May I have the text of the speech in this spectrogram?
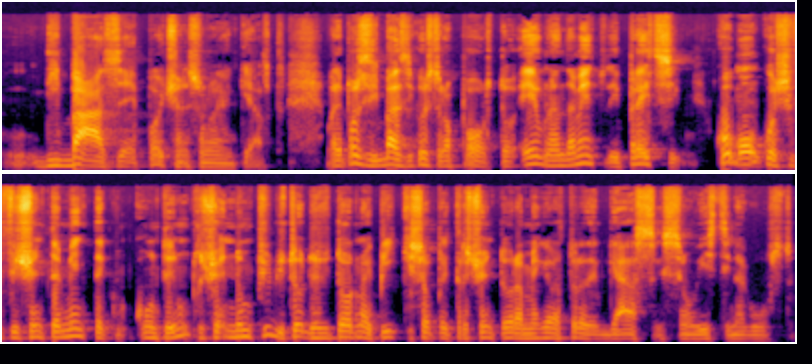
di base, poi ce ne sono anche altre, ma l'ipotesi di base di questo rapporto è un andamento dei prezzi comunque sufficientemente contenuto, cioè non più di ritorno ai picchi sopra i 300 euro a megawattora del gas che siamo visti in agosto,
